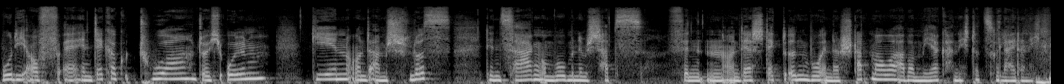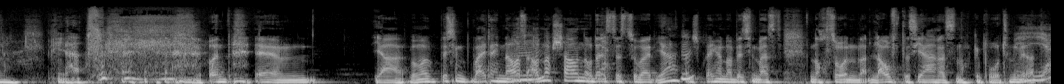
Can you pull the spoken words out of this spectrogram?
wo die auf äh, Entdeckertour durch Ulm gehen und am Schluss den sagenumwobenen Schatz finden. Und der steckt irgendwo in der Stadtmauer, aber mehr kann ich dazu leider nicht sagen. Ja. und ähm, ja, wollen wir ein bisschen weiter hinaus mhm. auch noch schauen oder ja. ist das zu weit? Ja, dann mhm. sprechen wir noch ein bisschen, was noch so im Lauf des Jahres noch geboten wird. Ja,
